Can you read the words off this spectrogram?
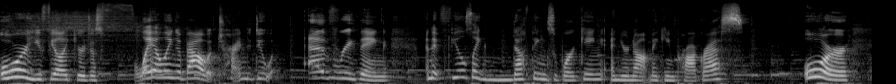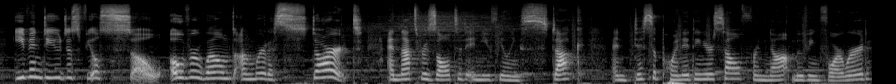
Or you feel like you're just flailing about trying to do everything and it feels like nothing's working and you're not making progress? Or even do you just feel so overwhelmed on where to start and that's resulted in you feeling stuck and disappointed in yourself for not moving forward?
